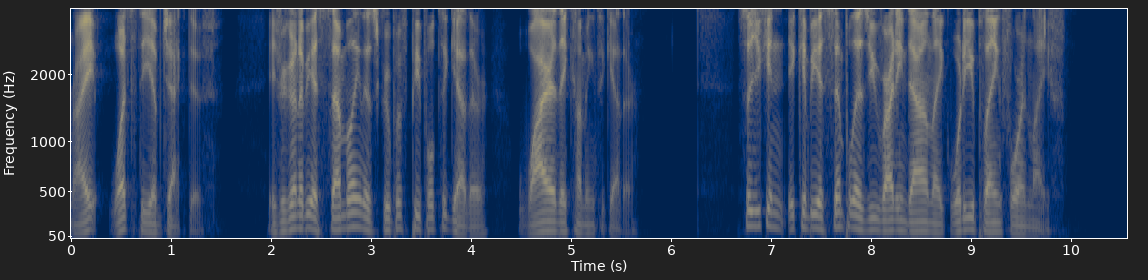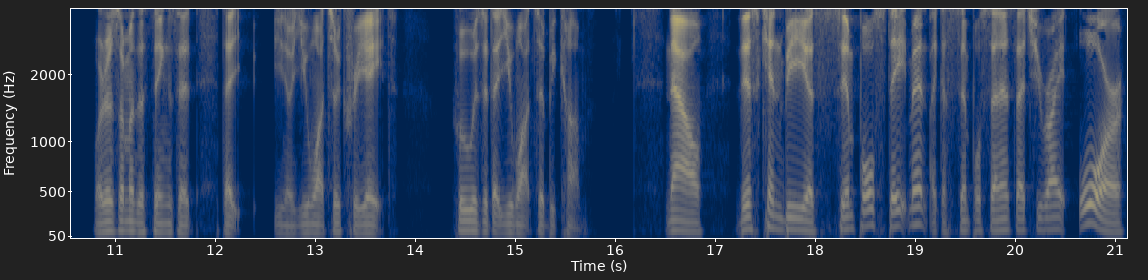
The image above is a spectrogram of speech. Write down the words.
Right? What's the objective? If you're going to be assembling this group of people together, why are they coming together? So you can it can be as simple as you writing down like what are you playing for in life? What are some of the things that that you know you want to create? Who is it that you want to become? Now, this can be a simple statement, like a simple sentence that you write, or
